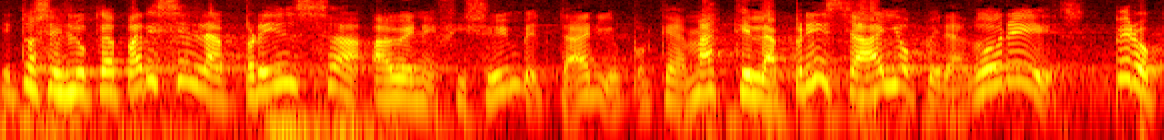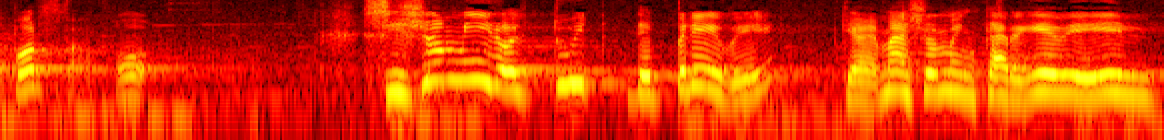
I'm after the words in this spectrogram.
Entonces, lo que aparece en la prensa a beneficio de inventario, porque además que en la prensa hay operadores, pero por favor, si yo miro el tuit de Preve, que además yo me encargué de él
